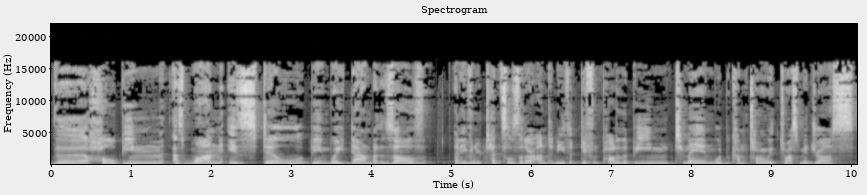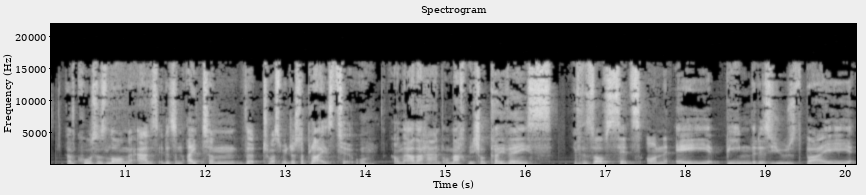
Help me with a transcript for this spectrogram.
the whole beam as one is still being weighed down by the Zov, and even utensils that are underneath a different part of the beam, Tameim would become Tomei with Tumas Midras, of course, as long as it is an item that Tumas Midras applies to. On the other hand, Al Machbishal Koves, if the Zov sits on a beam that is used by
